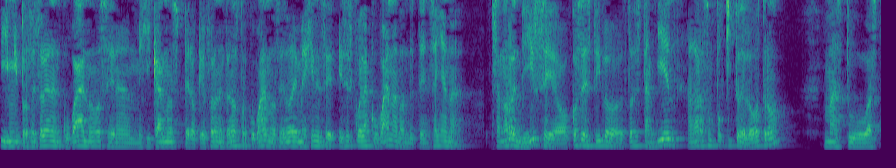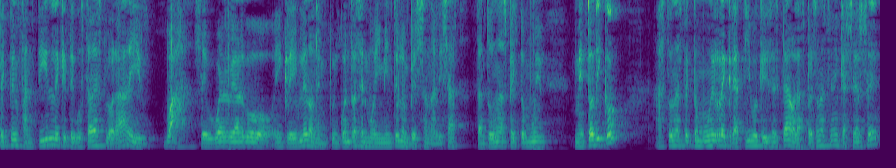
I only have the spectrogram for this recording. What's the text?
y mi profesor eran cubanos, eran mexicanos, pero que fueron entrenados por cubanos. Ahora imagínense esa escuela cubana donde te enseñan a, pues, a no rendirse o cosas de estilo. Entonces también agarras un poquito de lo otro más tu aspecto infantil de que te gustaba explorar y ¡buah! se vuelve algo increíble donde encuentras el movimiento y lo empiezas a analizar, tanto de un aspecto muy metódico hasta un aspecto muy recreativo que dices, claro, las personas tienen que hacerse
